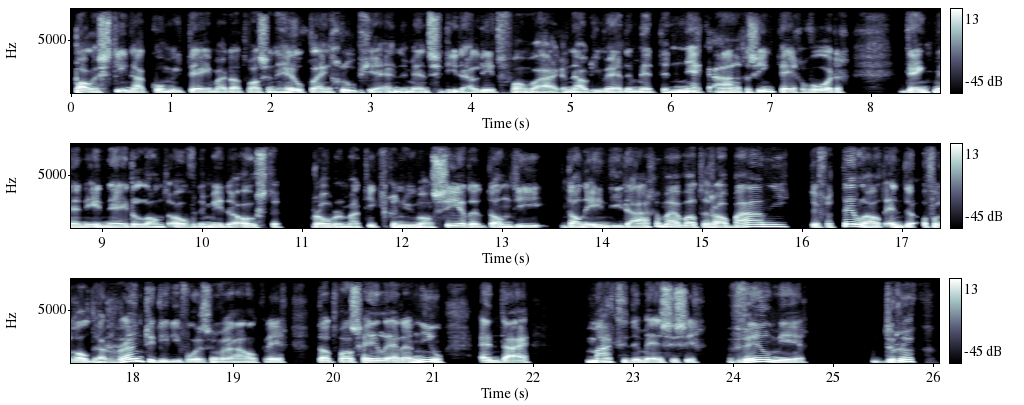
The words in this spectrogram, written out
Palestina-comité, maar dat was een heel klein groepje. En de mensen die daar lid van waren, nou, die werden met de nek aangezien. Tegenwoordig denkt men in Nederland over de Midden-Oosten problematiek genuanceerder dan, die, dan in die dagen. Maar wat Rabani te vertellen had, en de, vooral de ruimte die hij voor zijn verhaal kreeg, dat was heel erg nieuw. En daar maakten de mensen zich veel meer druk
